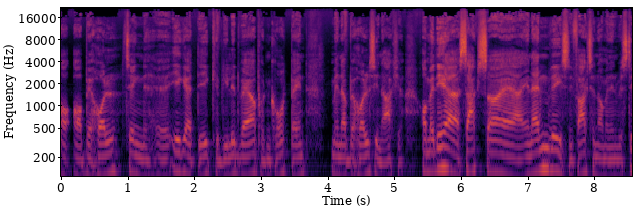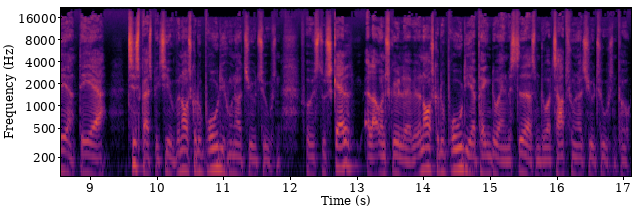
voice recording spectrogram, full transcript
at, at beholde tingene. Øh, ikke at det ikke kan blive lidt værre på den korte bane, men at beholde sine aktier. Og med det her sagt, så er en anden væsentlig faktor, når man investerer, det er tidsperspektiv. Hvornår skal du bruge de 120.000? For hvis du skal, eller undskyld, øh, hvornår skal du bruge de her penge, du har investeret, som du har tabt 120.000 på?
